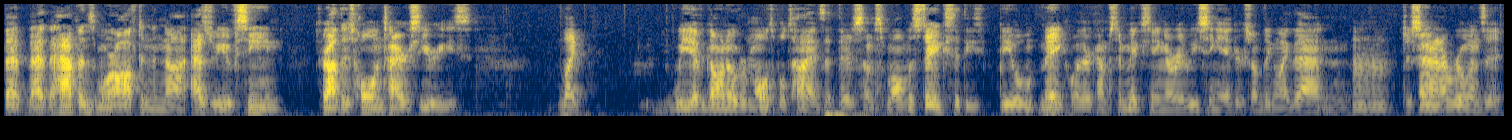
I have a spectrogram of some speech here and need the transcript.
that that happens more often than not, as we've seen throughout this whole entire series. Like we have gone over multiple times that there's some small mistakes that these people make, whether it comes to mixing or releasing it or something like that, and hmm just kind of ruins it.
